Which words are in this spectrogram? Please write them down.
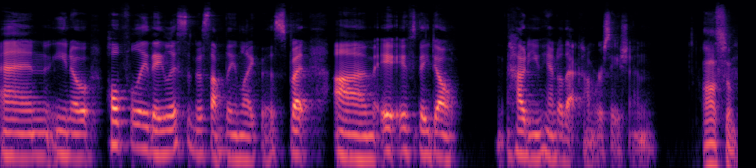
and you know, hopefully they listen to something like this. But um, if they don't, how do you handle that conversation? Awesome.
